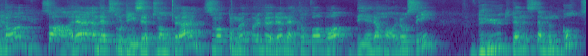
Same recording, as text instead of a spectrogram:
i dag så er det en del stortingsrepresentanter her som har kommet for å høre nettopp hva, hva dere har å si. Bruk den stemmen godt,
